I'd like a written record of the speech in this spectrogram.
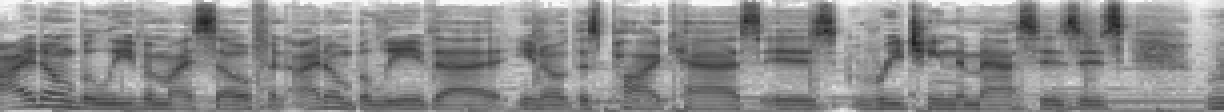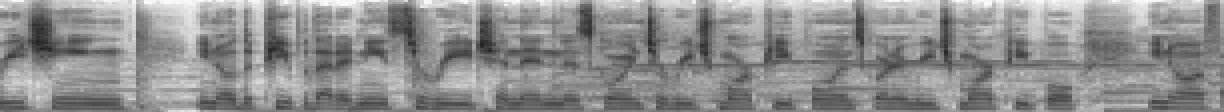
I don't believe in myself and I don't believe that, you know, this podcast is reaching the masses, is reaching, you know, the people that it needs to reach, and then it's going to reach more people and it's going to reach more people, you know, if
